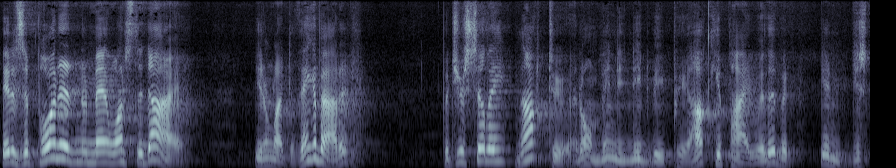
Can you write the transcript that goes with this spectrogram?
It is appointed that a man wants to die. You don't like to think about it, but you're silly not to. I don't mean you need to be preoccupied with it, but you're just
